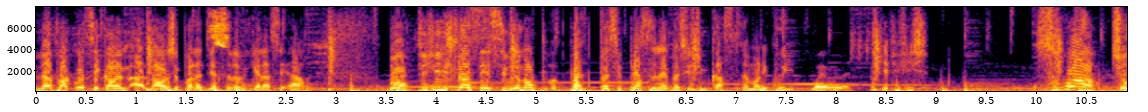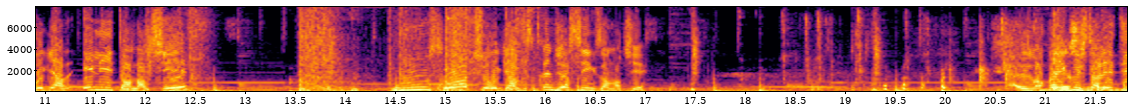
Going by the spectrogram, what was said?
Là, par contre, c'est quand même. Ah, non, je vais pas la dire, celle-là, vu qu'elle est assez hard. Bon, Fifi, là, c'est c'est vraiment parce que personnel, parce que tu me casses vraiment les couilles. Ouais, ouais, ouais. Ok, Fifi? Soit tu regardes Elite en entier, ou soit tu regardes Stranger Things en entier. Euh, je m'en bats les couilles, je t'avais dit,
